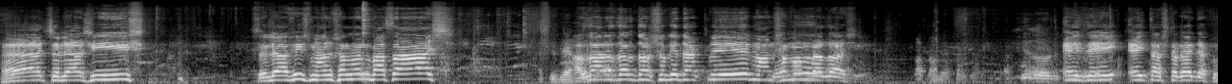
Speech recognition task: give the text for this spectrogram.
হ্যাঁ চলে আসিস। চলে আসিস মান সম্মান বাঁচাস। আচ্ছা, হাজার হাজার দর্শকে দেখবে মান সম্মান বাজাস এই যে এই- তাসটাটাই দেখো।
